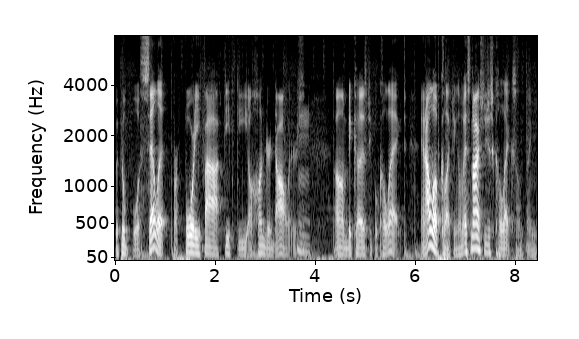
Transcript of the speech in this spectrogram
but people will sell it for forty five, fifty, a hundred dollars um, because people collect, and I love collecting them. It's nice to just collect something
